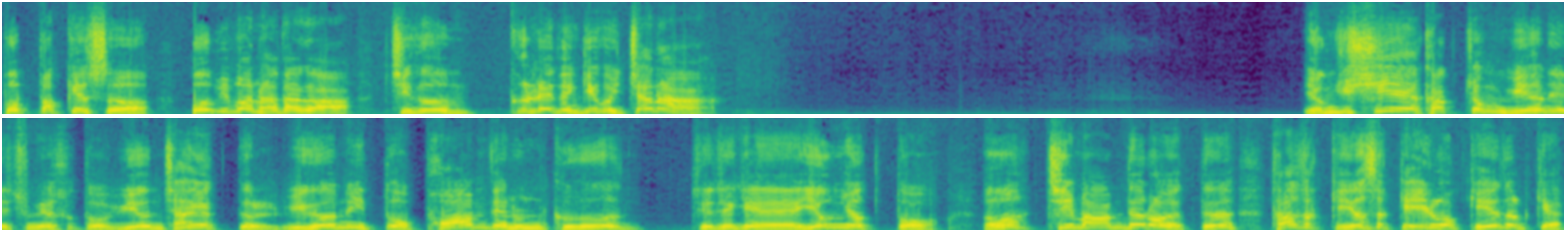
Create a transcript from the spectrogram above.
법 밖에서 법 위반하다가 지금 끌려다니고 있잖아. 영주시의 각종 위원회 중에서도 위원 자격들, 위원이 또 포함되는 그 저저게 영역도 어지 마음대로 어, 다섯 개, 여섯 개, 일곱 개, 여덟 개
